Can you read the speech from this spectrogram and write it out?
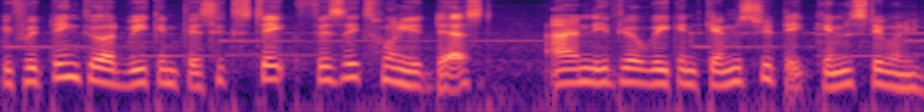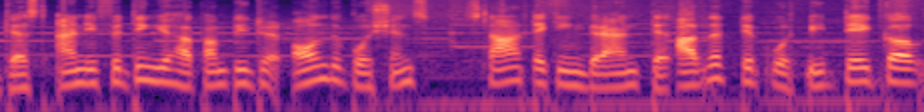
If you think you are weak in physics, take physics only test. And if you're weak in chemistry, take chemistry only test. And if you think you have completed all the portions, start taking grand test. Other tip would be take a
